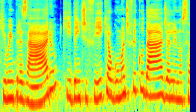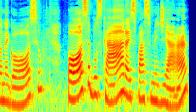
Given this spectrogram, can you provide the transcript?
que o empresário que identifique alguma dificuldade ali no seu negócio possa buscar a espaço mediar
